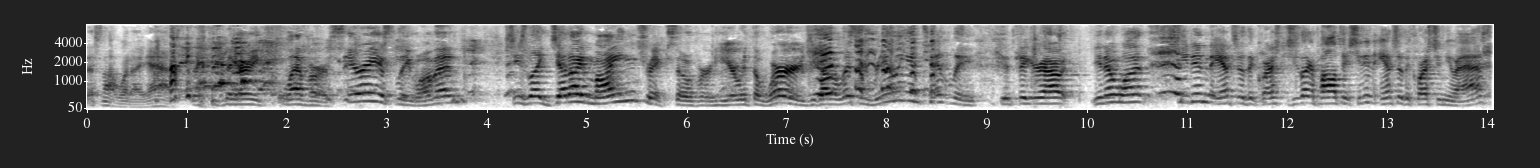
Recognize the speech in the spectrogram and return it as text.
That's not what I asked. That's very clever. Seriously, woman. She's like Jedi mind tricks over here with the words. You gotta listen really intently to figure out, you know what? She didn't answer the question. She's like a politician. She didn't answer the question you asked,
